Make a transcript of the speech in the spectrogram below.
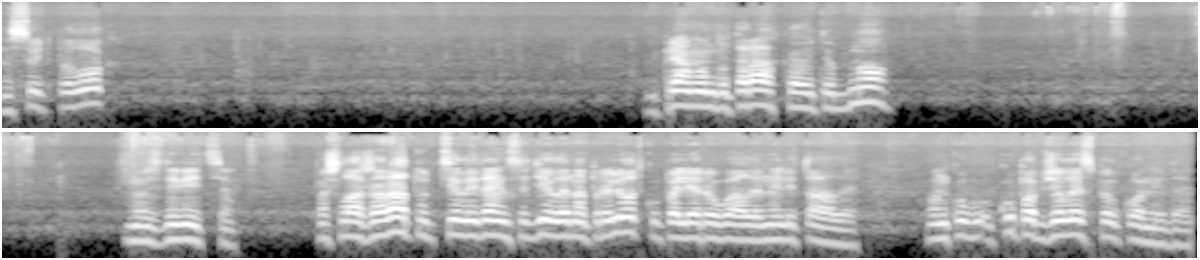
Несуть пилок. І прямо дотарахкають об дно. Ну, дивіться. Пішла жара, тут цілий день сиділи на прильотку, полірували, не літали. Вон купа бджоли з пилком іде.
